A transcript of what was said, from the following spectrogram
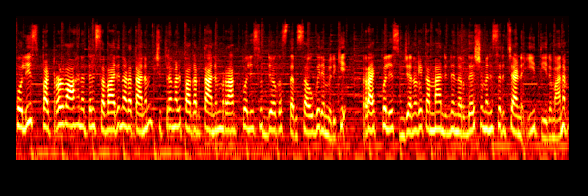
പോലീസ് പട്രോൾ വാഹനത്തിൽ സവാരി നടത്താനും ചിത്രങ്ങൾ പകർത്താനും റാക് പോലീസ് ഉദ്യോഗസ്ഥർ സൗകര്യമൊരുക്കി. റാക് പോലീസ് ജനറൽ കമാൻഡിന്റെ നിർദ്ദേശമനുസരിച്ചാണ് ഈ തീരുമാനം.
